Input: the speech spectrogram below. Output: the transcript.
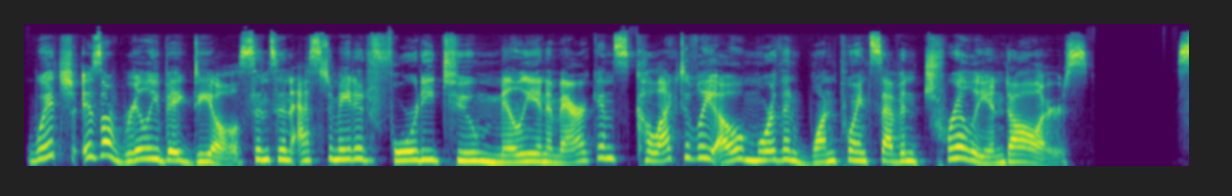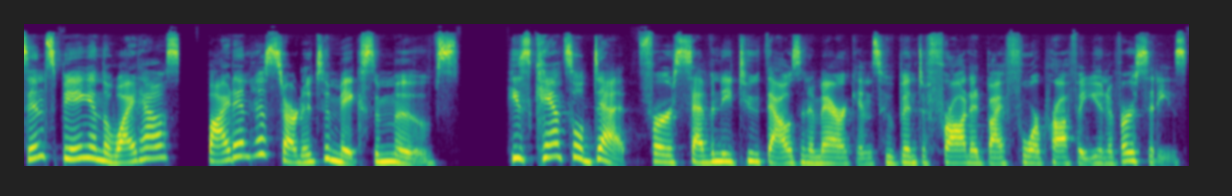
which is a really big deal since an estimated 42 million Americans collectively owe more than $1.7 trillion. Since being in the White House, Biden has started to make some moves. He's canceled debt for 72,000 Americans who've been defrauded by for profit universities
